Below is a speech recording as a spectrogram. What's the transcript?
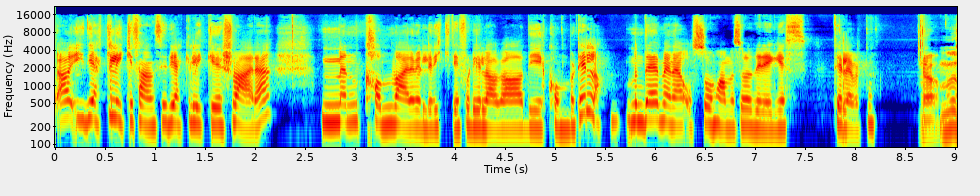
ja, De er ikke like fancy, de er ikke like svære, men kan være veldig viktige for de lagene de kommer til. Da. Men det mener jeg også om James Rodriguez til Everton. Ja, men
